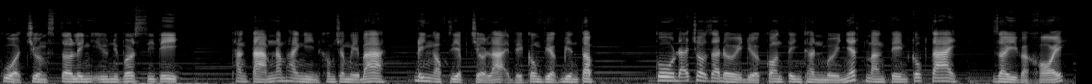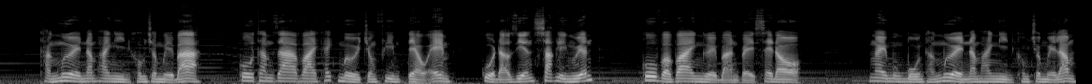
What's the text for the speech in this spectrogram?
của trường Sterling University. Tháng 8 năm 2013, Đinh Ngọc Diệp trở lại với công việc biên tập. Cô đã cho ra đời đứa con tinh thần mới nhất mang tên Cốc Tai, Dày và Khói. Tháng 10 năm 2013, cô tham gia vai khách mời trong phim Tèo Em của đạo diễn Charlie Nguyễn. Cô và vai người bán vé xe đò. Ngày 4 tháng 10 năm 2015,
